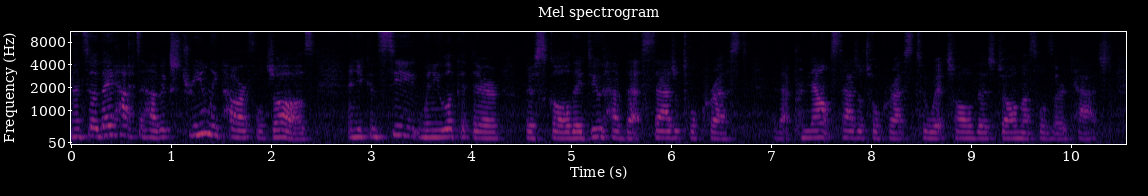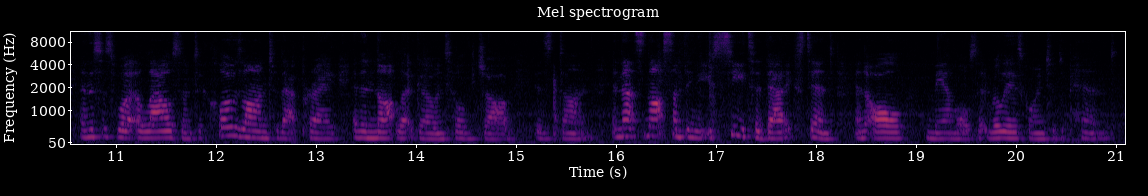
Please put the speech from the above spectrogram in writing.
And so they have to have extremely powerful jaws. And you can see when you look at their, their skull, they do have that sagittal crest, that pronounced sagittal crest to which all of those jaw muscles are attached. And this is what allows them to close on to that prey and then not let go until the job is done. And that's not something that you see to that extent in all mammals. It really is going to depend.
